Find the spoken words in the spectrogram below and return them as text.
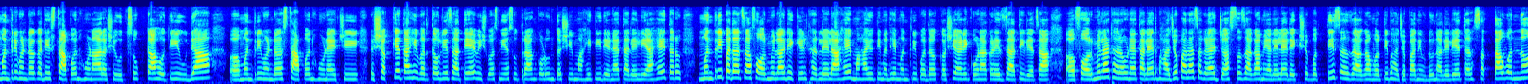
मंत्रिमंडळ कधी स्थापन होणार अशी उत्सुकता होती. उद्या मंत्रिमंडळ स्थापन होण्याची शक्यताही वर्तवली जाते. विश्वसनीय सूत्रांकडून तशी माहिती देण्यात आलेली आहे. तर मंत्रिपदाचा फॉर्म्युला देखील ठरलेला आहे. महायुतीमध्ये मंत्रिपदं कशी आणि कोणाकडे जातील याचा फॉर्म्युला ठरवण्यात आले आहेत. भाजपाला सगळ्यात जास्त जागा मिळालेल्या आहेत. एकशे बत्तीस जागांवरती भाजपा निवडून आलेली आहे. तर सत्तावन्न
